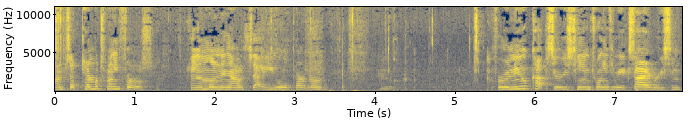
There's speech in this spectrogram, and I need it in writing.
On September 21st, Hamlin announced that he will partner for a new Cup Series Team 23 Excited Racing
